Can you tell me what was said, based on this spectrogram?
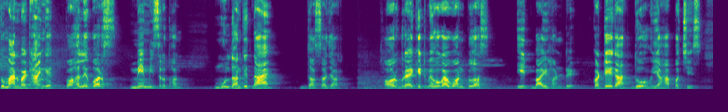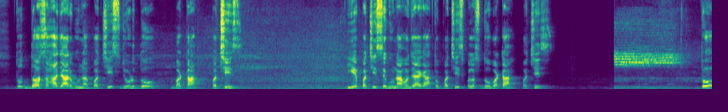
तो मान बैठाएँगे, पहले वर्ष में मिश्रधन मूलधन कितना है? दस हज़ार। और ब्रैकेट में होगा one plus eight by hundred. कटेगा दो, यहाँ पच्चीस। तो दस हज़ार गुना पच्चीस जोड़ दो बटा पच्चीस। ये पच्चीस से गुना हो जाएगा तो पच्चीस प्लस दो बटा पच्चीस। तो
